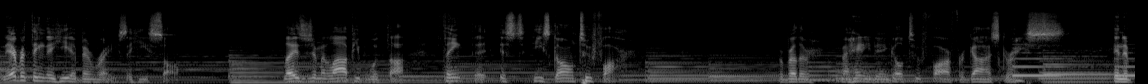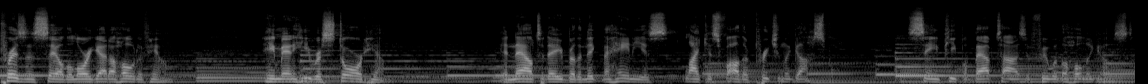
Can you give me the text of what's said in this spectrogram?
and everything that he had been raised that he saw. Ladies and gentlemen, a lot of people would thought, think that he's gone too far. But Brother Mahaney didn't go too far for God's grace. In the prison cell, the Lord got a hold of him. Amen. He restored him. And now today, Brother Nick Mahaney is like his father, preaching the gospel, seeing people baptized and filled with the Holy Ghost.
